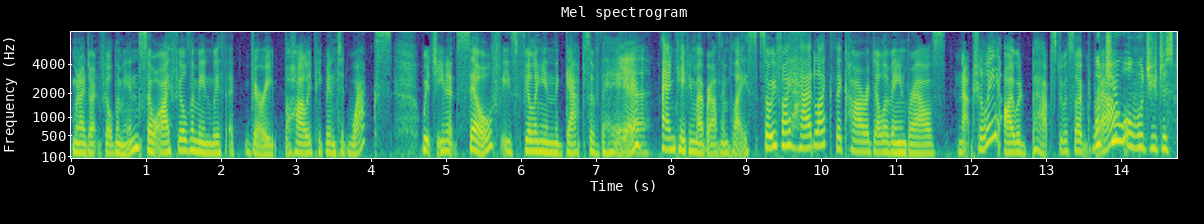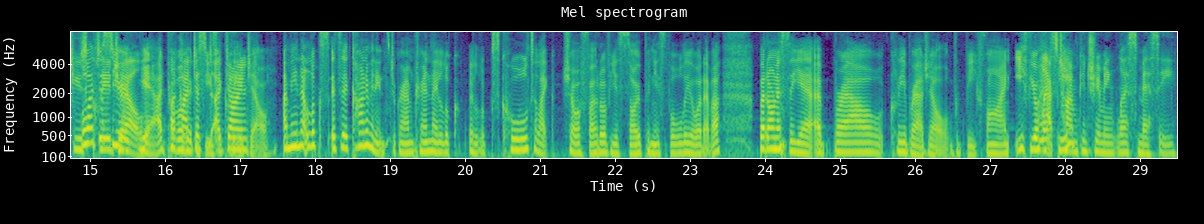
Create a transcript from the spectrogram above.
when I don't fill them in. So I fill them in with a very highly pigmented wax, which in itself is filling in the gaps of the hair Yeah. and keeping my brows in place. So if I had like the Cara Delevingne brows naturally, I would perhaps do a soaped brow. Would you, or would you just use Well, clear just use- gel? yeah, I'd probably like I just, use a I clear don't. gel. I mean, it looks it's a kind of an Instagram trend. They look it looks cool to like show a photo of your soap and your spoolie or whatever. But honestly, yeah, a brow clear brow gel would be fine if you're Less happy. time consuming, less messy.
